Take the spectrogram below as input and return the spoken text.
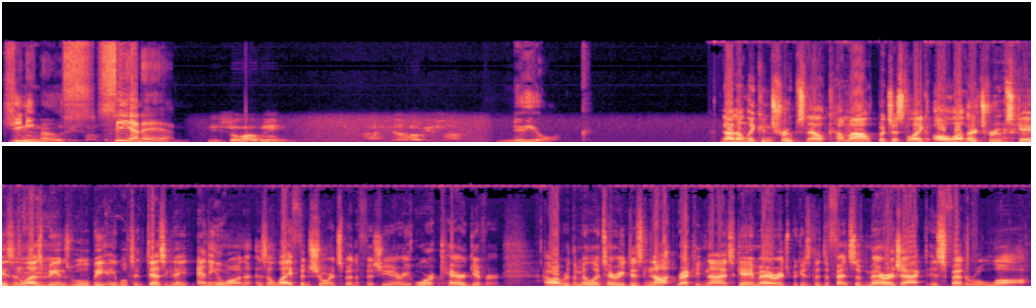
Jeannie Moos, CNN, You still love me? I still love you, son. New York. Not only can troops now come out, but just like all other troops, gays and lesbians will be able to designate anyone as a life insurance beneficiary or caregiver. However, the military does not recognize gay marriage because the Defense of Marriage Act is federal law.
